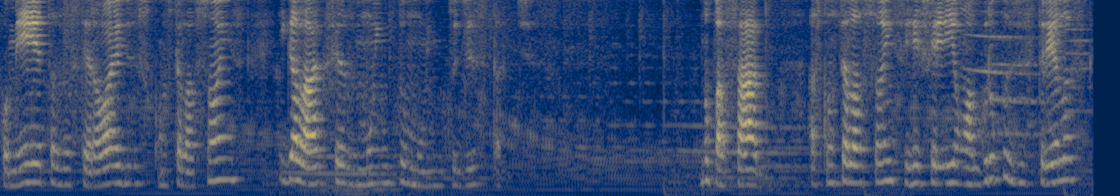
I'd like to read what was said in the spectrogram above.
cometas, asteroides, constelações e galáxias muito, muito distantes. No passado, as constelações se referiam a grupos de estrelas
